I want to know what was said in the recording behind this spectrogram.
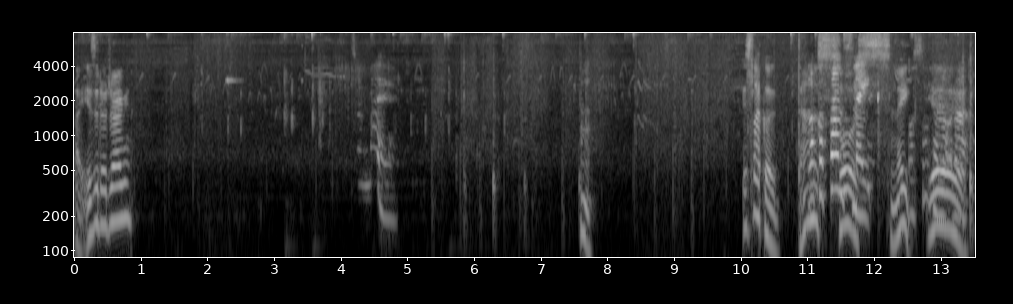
Like, is it a dragon? I don't know. Hmm. It's like a dinosaur Like a snake snake. or something yeah. like that.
